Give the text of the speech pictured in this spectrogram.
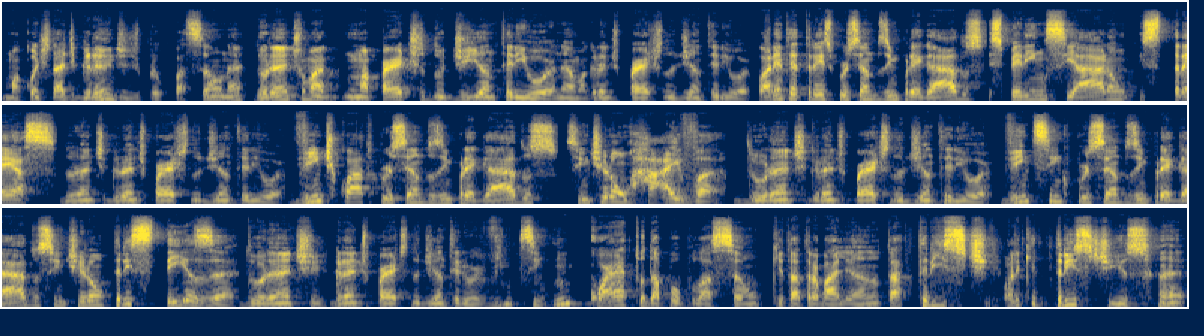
uma quantidade grande de preocupação, né? Durante uma, uma parte do dia anterior, né? Uma grande parte do dia anterior. 43% dos empregados experienciaram estresse durante grande parte do dia anterior. 24% dos empregados sentiram raiva durante grande parte do dia anterior. 25% dos empregados sentiram tristeza durante grande parte do dia anterior. 25, um quarto da população que está trabalhando está triste. Olha que triste isso. né?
